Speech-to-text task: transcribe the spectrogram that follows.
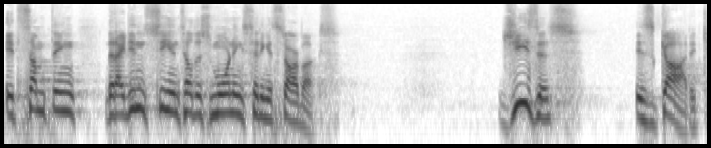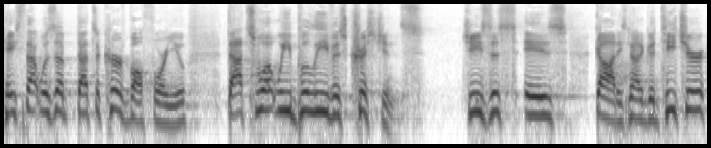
it's something that I didn't see until this morning sitting at Starbucks. Jesus is God. In case that was a, that's a curveball for you, that's what we believe as Christians. Jesus is God. He's not a good teacher,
